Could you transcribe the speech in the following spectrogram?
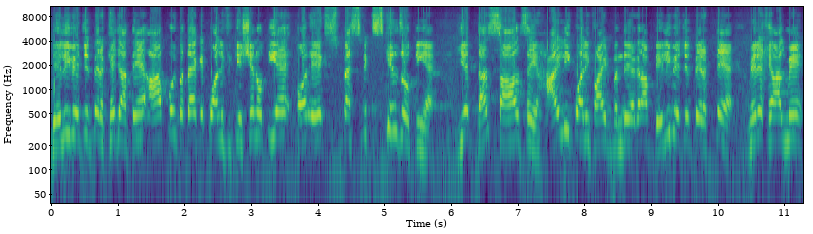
डेली वेजेस पे रखे जाते हैं, आपको भी पता है कि क्वालिफिकेशन होती है और एक स्पेसिफिक स्किल्स होती हैं। ये 10 साल से हाईली क्वालिफाइड बंदे अगर आप डेली वेजेस पे रखते हैं, मेरे ख्याल में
